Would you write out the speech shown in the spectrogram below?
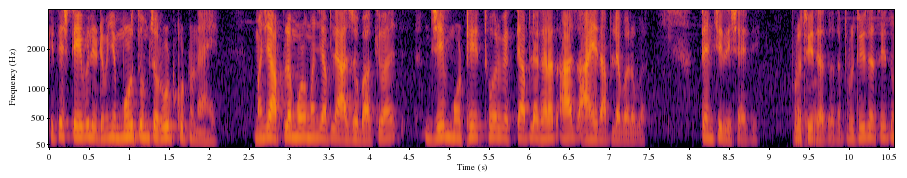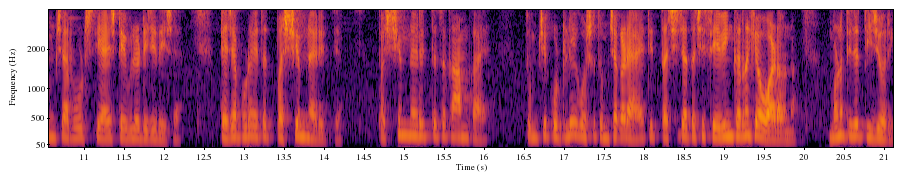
तिथे स्टेबिलिटी म्हणजे मूळ तुमचं रूट कुठून आहे? म्हणजे आपलं मूळ म्हणजे आपले आजोबा किंवा जे मोठे थोर व्यक्ती आपल्या घरात आज आहेत आपल्याबरोबर त्यांची दिशा आहे ती. पृथ्वी तत्व. तर पृथ्वी तत्व तुमच्या रूट्सची आहे स्टेबिलिटीची दिशा आहे. त्याच्यापुढे येतात पश्चिम नैऋत्य. पश्चिम नैऋत्यचं काम काय? तुमची कुठलीही गोष्ट तुमच्याकडे आहे ती तशीच्या तशी सेव्हिंग करणं किंवा वाढवणं. म्हणून तिथे तिजोरी.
